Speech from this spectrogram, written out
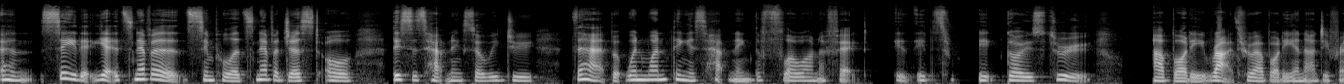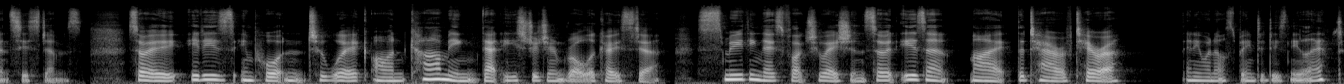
um, see that, yeah, it's never simple. It's never just, oh, this is happening, so we do that. But when one thing is happening, the flow on effect, it, it's it goes through our body, right through our body and our different systems. So it is important to work on calming that estrogen roller coaster, smoothing those fluctuations so it isn't like the Tower of Terror. Anyone else been to Disneyland?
